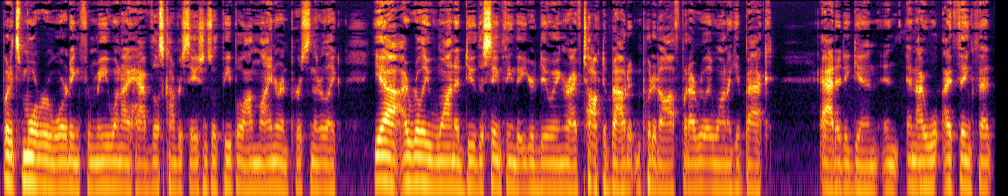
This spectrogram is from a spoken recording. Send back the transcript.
but it's more rewarding for me when I have those conversations with people online or in person. They're like, yeah, I really want to do the same thing that you're doing, or I've talked about it and put it off, but I really want to get back at it again. And and I I think that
